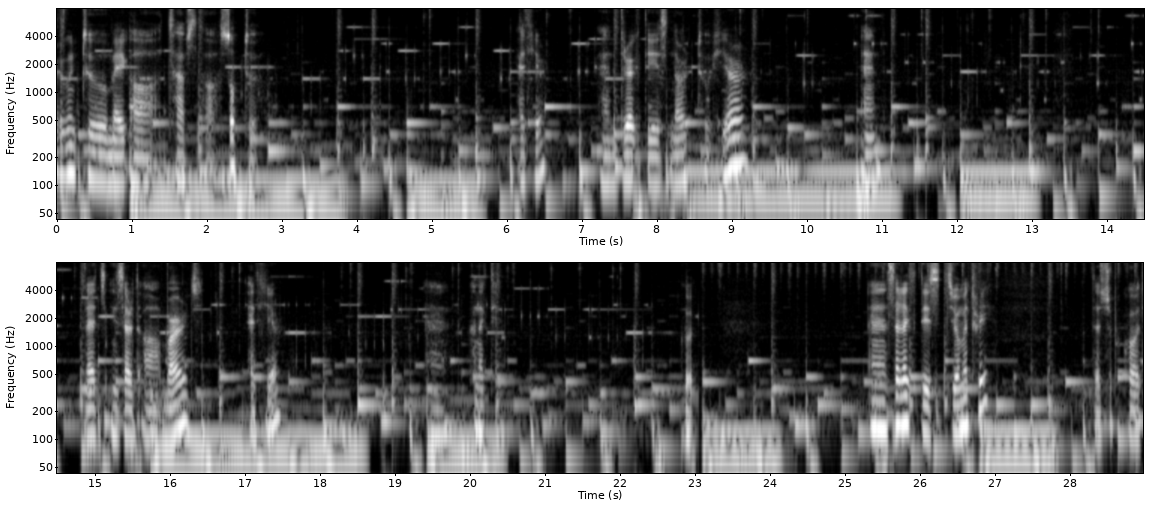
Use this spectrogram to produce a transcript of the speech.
we're going to make a uh, tabs uh, soft add here and drag this node to here. And let's insert a merge at here. And connect it. Good. And select this geometry the superquad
